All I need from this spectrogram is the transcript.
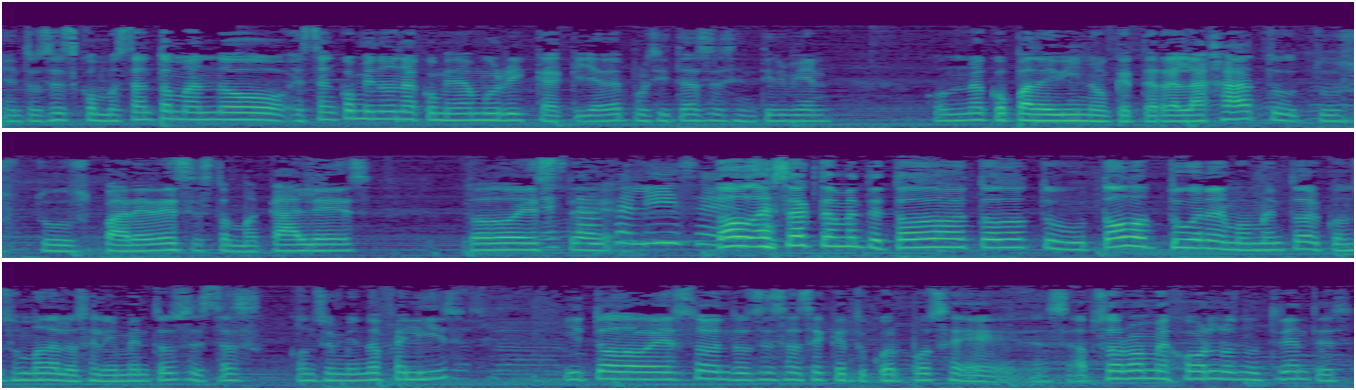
Entonces, como están tomando, están comiendo una comida muy rica que ya de por sí te hace sentir bien, con una copa de vino que te relaja tu- tus, tus paredes estomacales, todo este... Están felices. Todo, exactamente, todo, todo tú, todo tú en el momento del consumo de los alimentos estás consumiendo feliz y todo eso entonces hace que tu cuerpo se absorba mejor los nutrientes.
